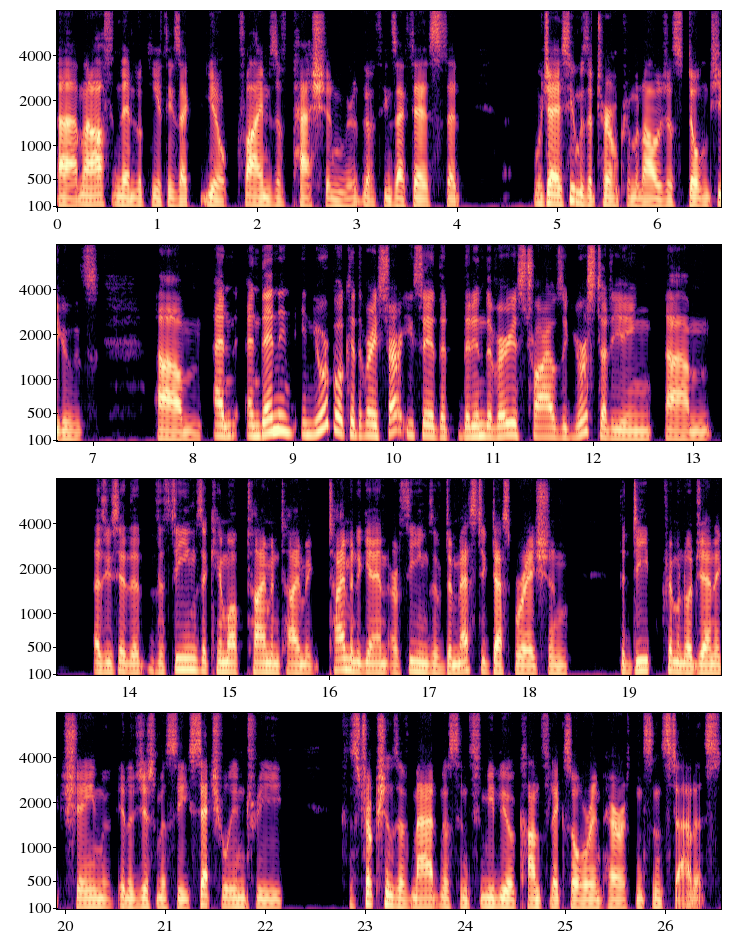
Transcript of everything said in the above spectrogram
um, and often then looking at things like you know crimes of passion or, things like this that which I assume is a term criminologists don't use. Um, and and then in, in your book at the very start, you say that that in the various trials that you're studying, um, as you say, that the themes that came up time and time time and again are themes of domestic desperation, the deep criminogenic shame of illegitimacy, sexual intrigue, constructions of madness, and familial conflicts over inheritance and status.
